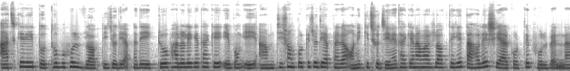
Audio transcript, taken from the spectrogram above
আজকের এই তথ্যবহুল ব্লগটি যদি আপনাদের একটুও ভালো লেগে থাকে এবং এই আমটি সম্পর্কে যদি আপনারা অনেক কিছু জেনে থাকেন আমার ব্লগ থেকে, তাহলে শেয়ার করতে ভুলবেন না।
